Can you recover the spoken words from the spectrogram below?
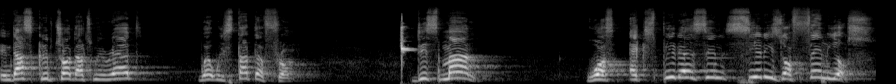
In that scripture that we read, where we started from, this man was experiencing series of failures,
